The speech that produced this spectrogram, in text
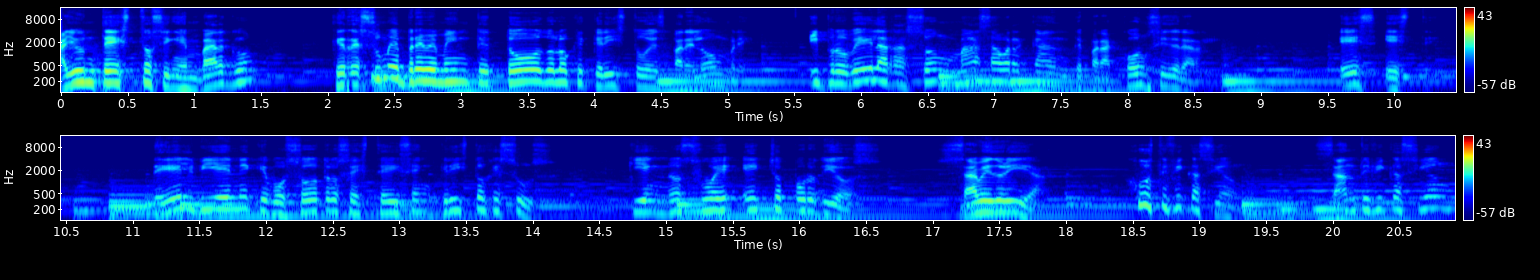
Hay un texto, sin embargo, que resume brevemente todo lo que Cristo es para el hombre y provee la razón más abarcante para considerarlo. Es este. De él viene que vosotros estéis en Cristo Jesús, quien nos fue hecho por Dios sabiduría, justificación, santificación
